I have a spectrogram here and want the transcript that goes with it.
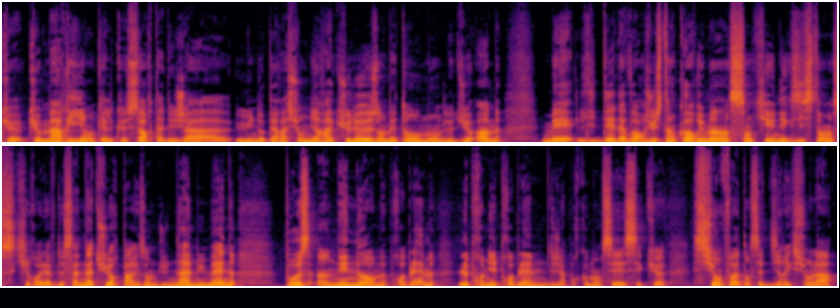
que, Marie, en quelque sorte, a déjà euh, eu une opération miraculeuse en mettant au monde le Dieu homme, mais l'idée d'avoir juste un corps humain sans qu'il y ait une existence qui relève de sa nature, par exemple d'une âme humaine, pose un énorme problème. Le premier problème, déjà pour commencer, c'est que si on va dans cette direction-là,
